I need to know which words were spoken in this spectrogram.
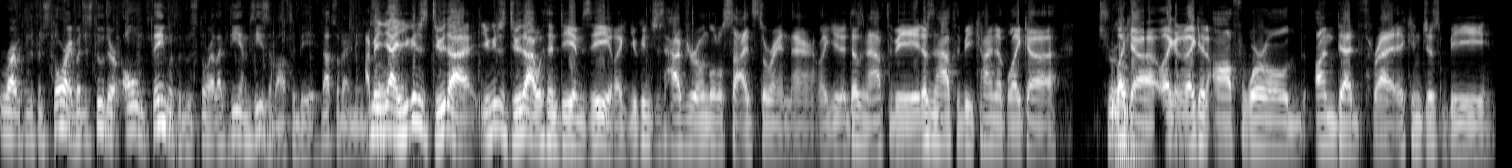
right, with a different story, but just do their own thing with a new story, like DMZ's about to be. That's what I mean. I mean, yeah, you can just do that. You can just do that within DMZ. Like you can just have your own little side story in there. Like it doesn't have to be. It doesn't have to be kind of like a True. like a like like an off-world undead threat. It can just be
